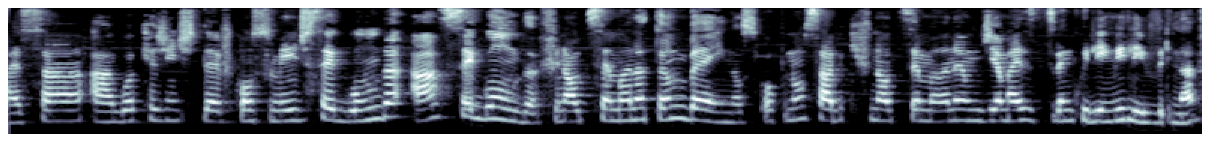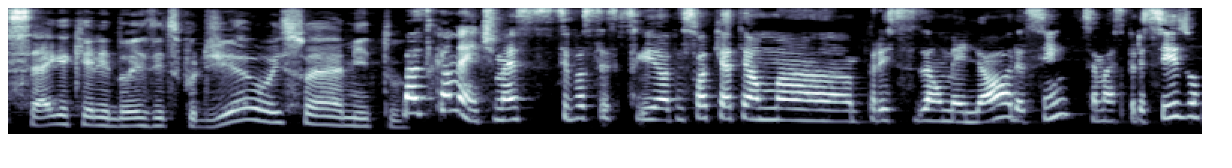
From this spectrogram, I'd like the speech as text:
Essa água que a gente deve consumir de segunda a segunda, final de semana também. Nosso corpo não sabe que final de semana é um dia mais tranquilinho e livre, né? Segue aquele 2 litros por dia ou isso é mito? Basicamente, mas se você se a pessoa quer ter uma precisão melhor, assim, ser mais preciso,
